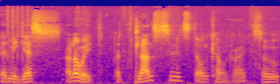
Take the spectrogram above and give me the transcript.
Let me guess. Oh no, wait. But glances don't count, right? So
